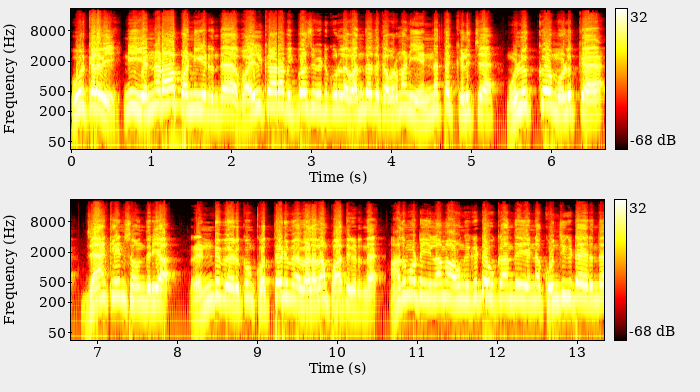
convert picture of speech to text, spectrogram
ஊர்க்கிழவி நீ என்னடா பண்ணிட்டு இருந்த? வயல்காடா பிக் பாஸ் வீட்டுக்குள்ள வந்ததுக்கு அப்புறமா நீ என்னத்த கிழிச்ச? முழுக்க முழுக்க ஜாக்லின் சௌந்தர்யா ரெண்டு பேருக்கும் கொத்தடிமை வேலை தான் பாத்துக்கிட்டு இருந்த. அது மட்டும் இல்லாம அவங்க கிட்ட உட்காந்து என்ன கொஞ்சிக்கிட்டா இருந்த?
